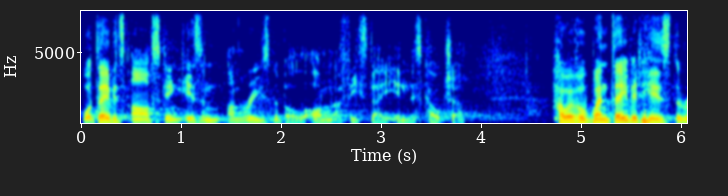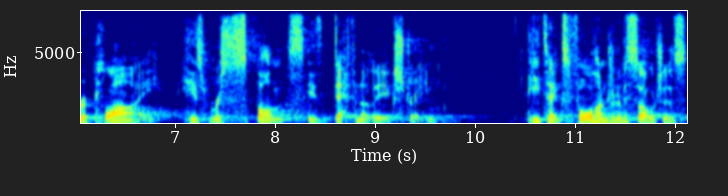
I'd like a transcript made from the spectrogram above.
what David's asking isn't unreasonable on a feast day in this culture. However, when David hears the reply, his response is definitely extreme. He takes 400 of his soldiers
